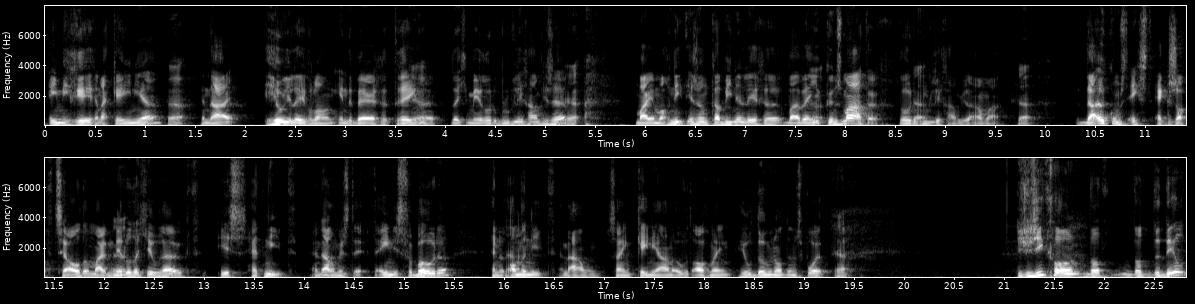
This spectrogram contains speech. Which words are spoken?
emigreren naar Kenia. Ja. En daar heel je leven lang in de bergen trainen... Ja. dat je meer rode bloedlichaampjes hebt. Maar je mag niet in zo'n cabine liggen waarbij je kunstmatig rode bloedlichaampjes aanmaakt. Ja. De uitkomst is exact hetzelfde, maar het middel dat je gebruikt is het niet. En daarom is het, het een is verboden en het ander niet. En daarom zijn Kenianen over het algemeen heel dominant in de sport. Ja. Dus je ziet gewoon dat, dat de deel...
